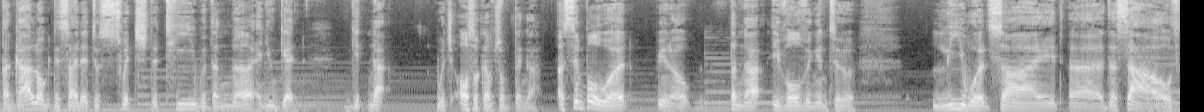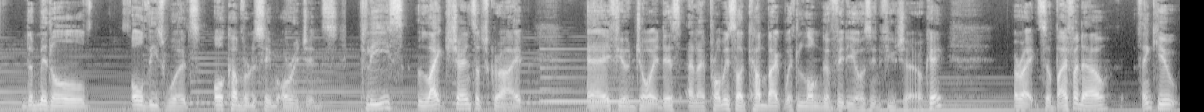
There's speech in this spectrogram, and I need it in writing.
Tagalog decided to switch the T with the ng and you get gitna, which also comes from tenga. A simple word, you know, tenga evolving into leeward side, uh, the south, the middle, all these words all come from the same origins. Please like, share, and subscribe uh, if you enjoyed this, and I promise I'll come back with longer videos in future, okay? Alright, so bye for now. Thank you.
